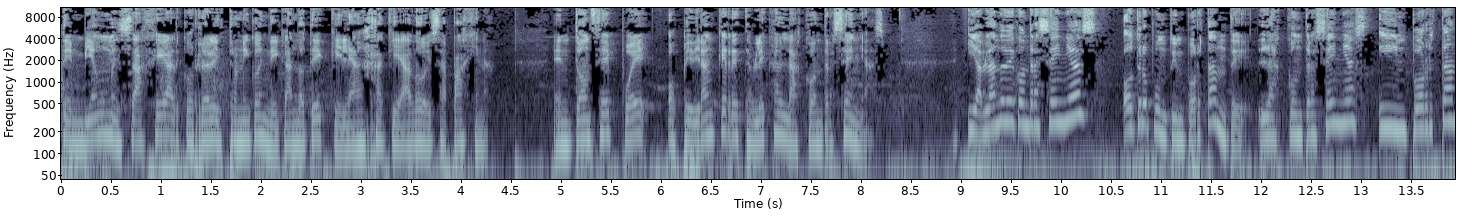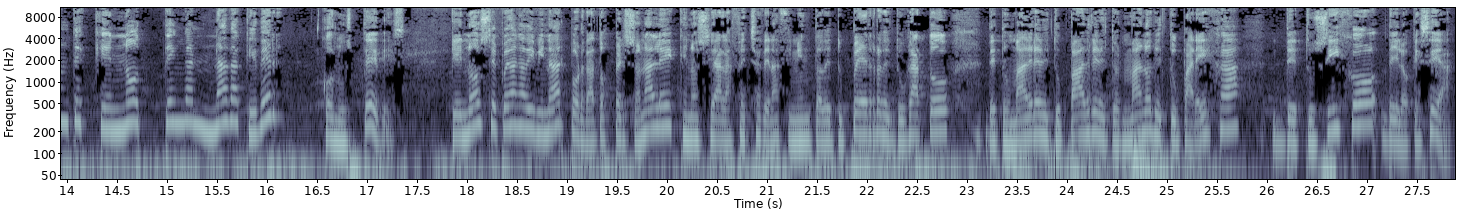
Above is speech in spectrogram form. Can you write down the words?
te envían un mensaje al correo electrónico indicándote que le han hackeado esa página. Entonces, pues os pedirán que restablezcan las contraseñas. Y hablando de contraseñas, otro punto importante, las contraseñas importantes que no tengan nada que ver con ustedes que no se puedan adivinar por datos personales, que no sea la fecha de nacimiento de tu perro, de tu gato, de tu madre, de tu padre, de tu hermano, de tu pareja, de tus hijos, de lo que sea.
